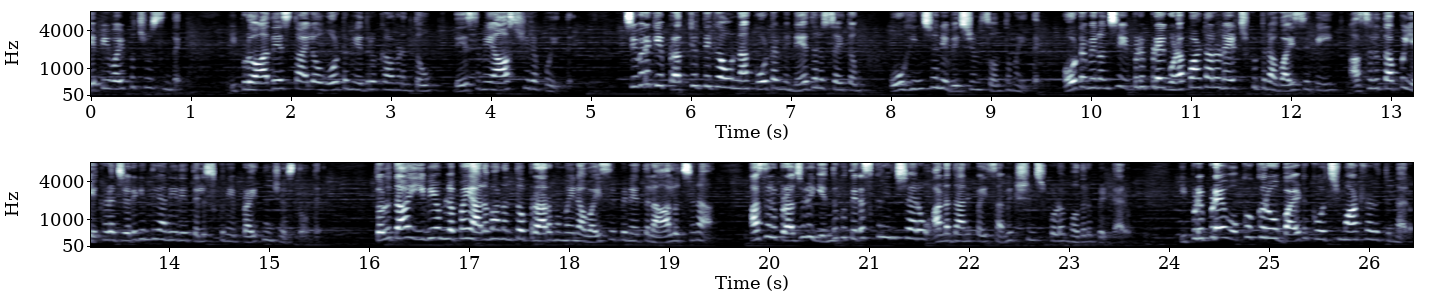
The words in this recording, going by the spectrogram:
ఏపీ వైపు చూసింది. ఇప్పుడు అదే స్థాయిలో ఓటమి ఎదురు కావడంతో దేశమే ఆశ్చర్యపోయింది. చివరికి ప్రత్యర్థిగా ఉన్న కూటమి నేతలు సైతం ఊహించని విజయం సొంతమైంది. ఓటమి నుంచి ఇప్పుడిప్పుడే గుణపాఠాలు నేర్చుకుంటున్న వైసీపీ అసలు తప్పు ఎక్కడ జరిగింది అనేది తెలుసుకునే ప్రయత్నం చేస్తోంది. తొలుత ఈవీఎంలపై అనుమానంతో ప్రారంభమైన వైసీపీ నేతల ఆలోచన అసలు ప్రజలు ఎందుకు తిరస్కరించారు అన్న దానిపై సమీక్షించుకోవడం మొదలుపెట్టారు. ఇప్పుడిప్పుడే ఒక్కొక్కరు బయటకు వచ్చి మాట్లాడుతున్నారు.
